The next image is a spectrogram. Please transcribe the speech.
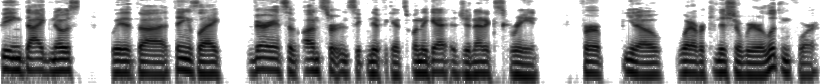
being diagnosed with uh, things like variants of uncertain significance when they get a genetic screen for, you know, whatever condition we are looking for.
